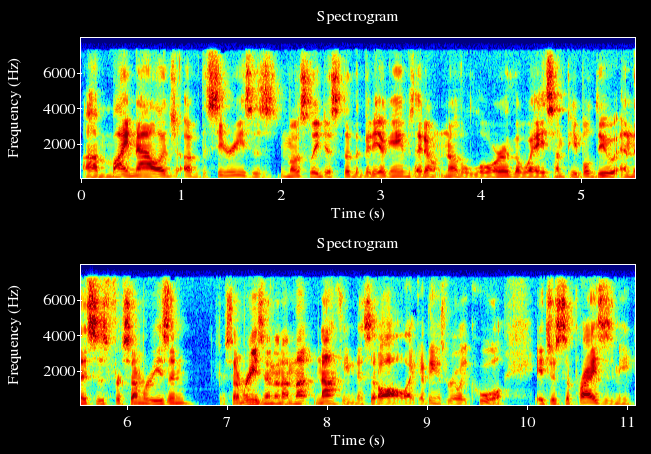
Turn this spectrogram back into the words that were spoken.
Um, my knowledge of the series is mostly just of the video games. I don't know the lore the way some people do, and this is for some reason, for some reason, and I'm not knocking this at all. Like I think it's really cool. It just surprises me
